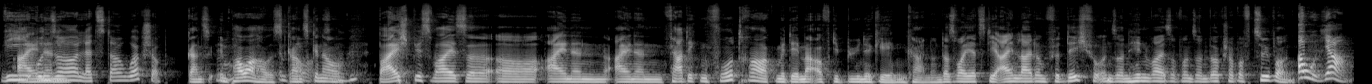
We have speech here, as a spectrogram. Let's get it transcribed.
wie unser letzter Workshop. Ganz im Powerhouse, Im ganz Powerhouse. genau. Mhm. Beispielsweise äh, einen einen fertigen Vortrag, mit dem er auf die Bühne gehen kann. Und das war jetzt die Einleitung für dich, für unseren Hinweis auf unseren Workshop auf Zypern. Oh ja,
